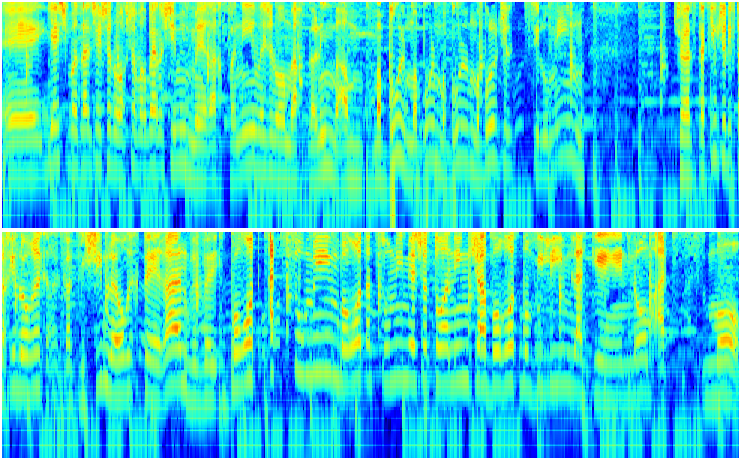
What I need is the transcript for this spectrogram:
אה, יש מזל שיש לנו עכשיו הרבה אנשים עם אה, רחפנים, יש לנו מחגלים מבול, מבול, מבול, מבול של צילומים של הסדקים שנפתחים לאורך הכבישים לאורך טהרן ובורות עצומים, בורות עצומים יש הטוענים שהבורות מובילים לגיהנום עצמו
